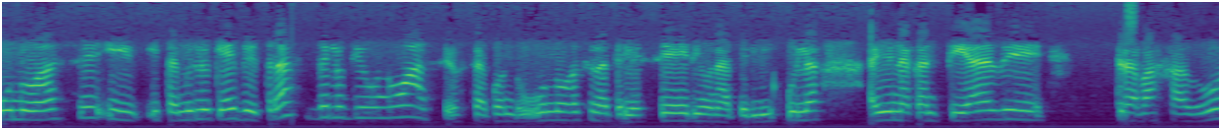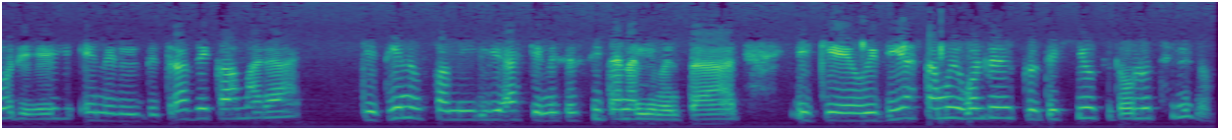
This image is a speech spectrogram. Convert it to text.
uno hace y, también lo que hay detrás de lo que uno hace. O sea, cuando uno hace una teleserie, una película, hay una cantidad de trabajadores en el detrás de cámara que tienen familias, que necesitan alimentar y que hoy día estamos igual de desprotegidos que todos los chilenos.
